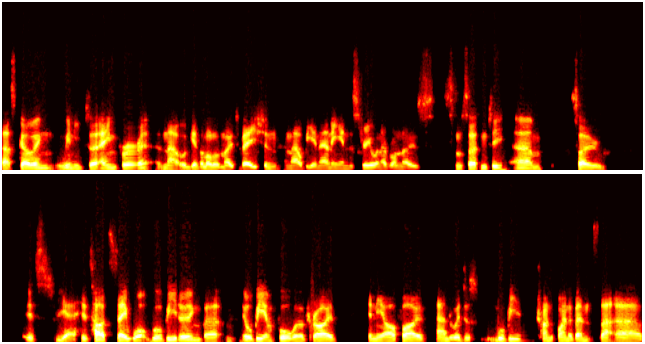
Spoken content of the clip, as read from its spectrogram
that's going, we need to aim for it, and that will give a lot of motivation, and that will be in any industry when everyone knows some certainty. Um, so it's yeah, it's hard to say what we'll be doing, but it will be in four wheel drive in the R5, and we're just we'll be trying to find events that are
